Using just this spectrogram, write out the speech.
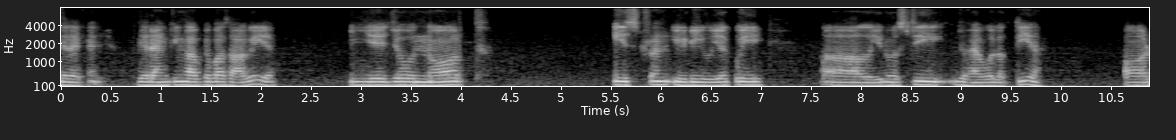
ये देखें ये रैंकिंग आपके पास आ गई है। ये जो नॉर्थ ईस्टर्न ईडीयू या कोई यूनिवर्सिटी जो है वो लगती है। और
